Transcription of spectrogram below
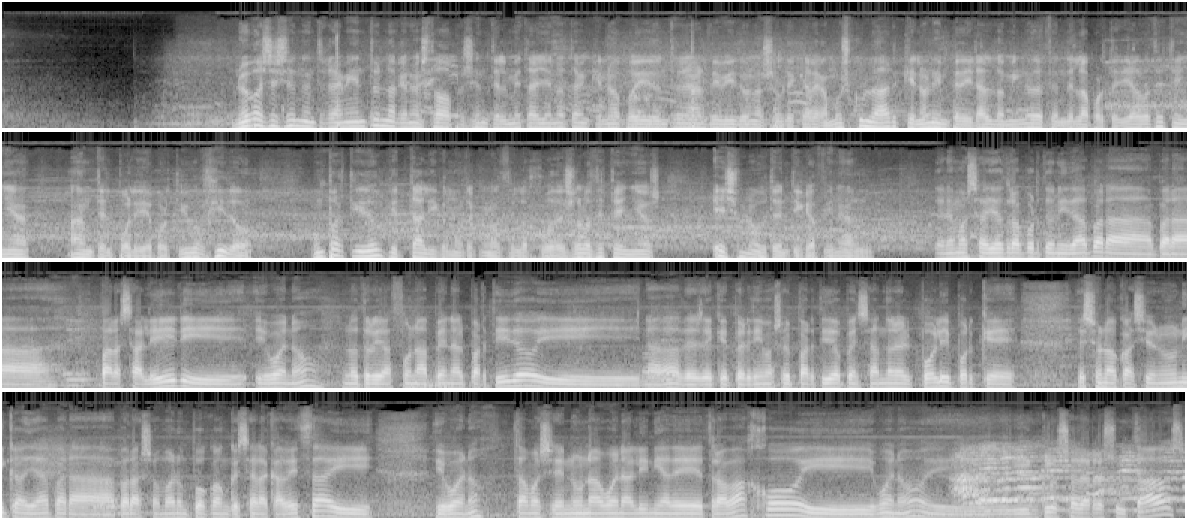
Nueva sesión de entrenamiento en la que no ha estado presente el meta Jonathan, que no ha podido entrenar debido a una sobrecarga muscular que no le impedirá el domingo defender la portería albaceteña ante el Polideportivo Gido. Un partido que, tal y como reconocen los jugadores albaceteños, es una auténtica final. Tenemos ahí otra oportunidad para, para, para salir y, bueno, el otro día fue una pena el partido y nada, desde que perdimos el partido pensando en el poli porque es una ocasión única ya para, para asomar un poco aunque sea la cabeza y, y, bueno, estamos en una buena línea de trabajo y bueno, incluso de resultados,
